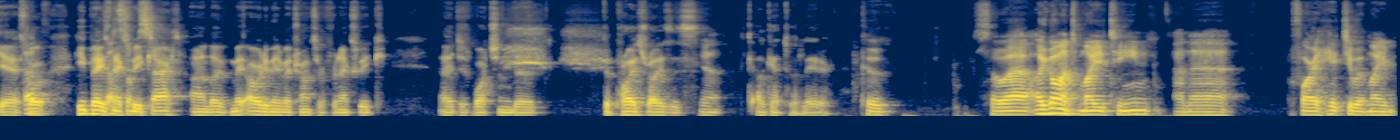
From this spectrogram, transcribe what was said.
Yeah. so he plays next week, start. and I've ma- already made my transfer for next week. Uh, just watching the the price rises. Yeah. I'll get to it later. Cool. So uh, I go on to my team, and uh, before I hit you with my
